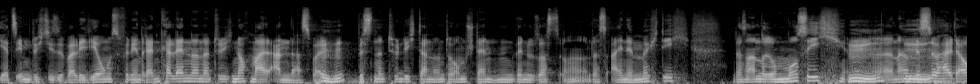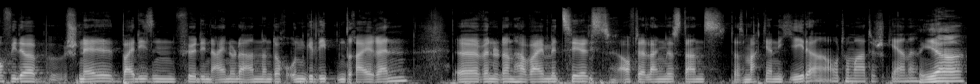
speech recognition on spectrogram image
jetzt eben durch diese Validierung für den Rennkalender natürlich nochmal anders, weil mhm. du bist natürlich dann unter Umständen, wenn du sagst, oh, das eine möchte ich, das andere muss ich, mhm. äh, dann bist mhm. du halt auch wieder schnell bei diesen für den einen oder anderen doch ungeliebten drei Rennen, äh, wenn du dann Hawaii mitzählst auf der Langdistanz. Das macht ja nicht jeder automatisch gerne. Ja,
